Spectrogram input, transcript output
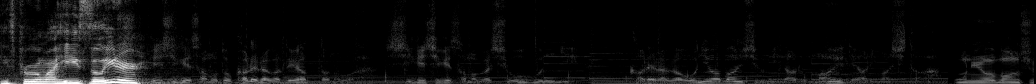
He's proven why he's the leader. しげ様と彼らが出会ったのはしげしげ様が将軍に彼らがお庭番衆になる前でありましたお庭番衆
